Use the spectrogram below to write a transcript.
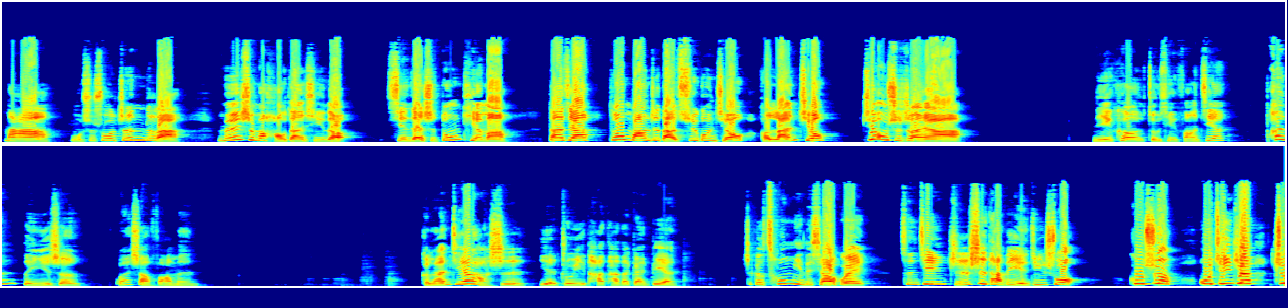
妈，我是说真的啦，没什么好担心的。现在是冬天吗？大家都忙着打曲棍球和篮球，就是这样啊！尼克走进房间，砰的一声关上房门。格兰杰老师也注意到他的改变。这个聪明的小鬼曾经直视他的眼睛说：“可是我今天真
